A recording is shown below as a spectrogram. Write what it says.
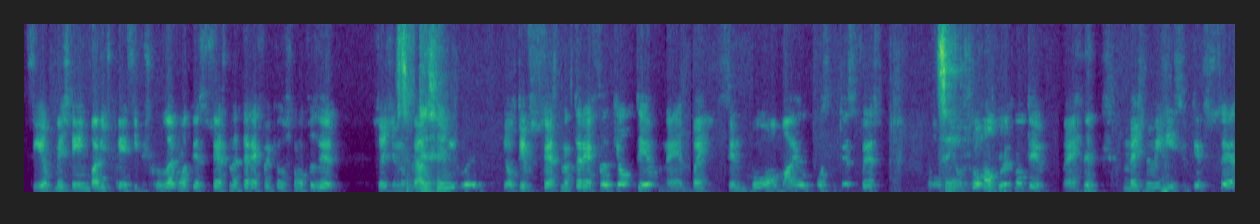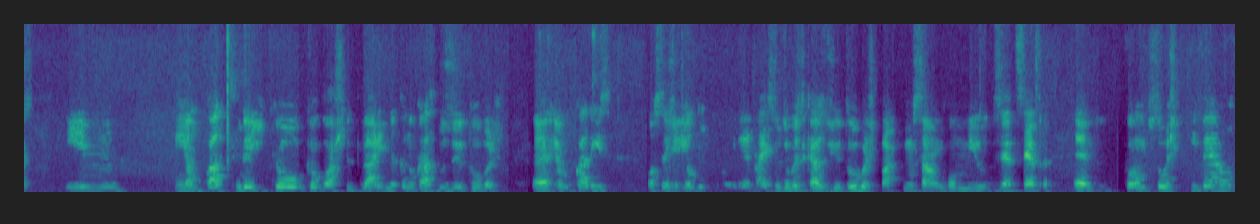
Seguiram, mas têm vários princípios que os levam a ter sucesso na tarefa que eles estão a fazer. Ou seja, no caso do Hitler, ele teve sucesso na tarefa que ele teve, né? Bem, sendo bom ou mau, ele conseguiu ter sucesso. Sim. Ele chegou a uma altura que não teve, né? mas no início teve sucesso. E, e, é um bocado por aí que eu, que eu gosto de pegar. E no, no caso dos youtubers, uh, é um bocado isso. Ou seja, ele, pá, os youtubers, no caso dos youtubers, pá, começaram como miúdos, etc., um, foram pessoas que tiveram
